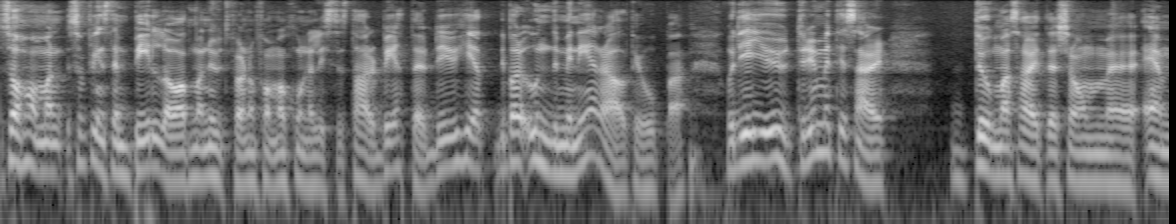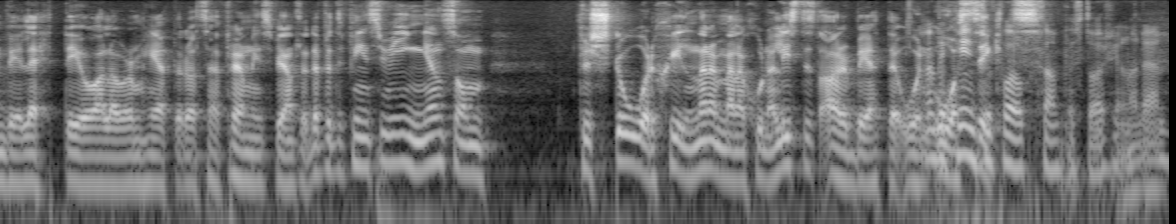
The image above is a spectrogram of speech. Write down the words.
så, har man, så finns det en bild av att man utför någon form av journalistiskt arbete. Det är ju helt, det bara underminerar alltihopa. Och det ger ju utrymme till så här dumma sajter som eh, MV Letti och alla vad de heter och så här främlingsfientliga. Därför att det finns ju ingen som förstår skillnaden mellan journalistiskt arbete och en åsikt. Men det åsikts... finns ju folk som förstår skillnaden.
